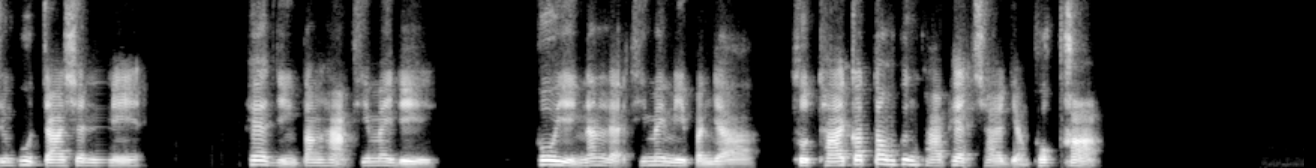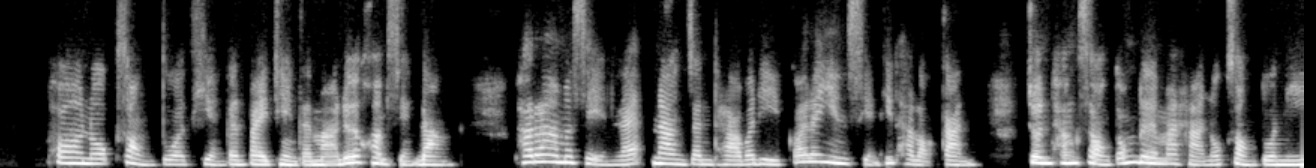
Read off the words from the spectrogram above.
จึงพูดจาเช่นนี้ เพศหญิงต่างหากที่ไม่ดี ผู้หญิงนั่นแหละที่ไม่มีปัญญา สุดท้ายก็ต้องพึ่งพาเพศชายอย่างพวกข้าพอนกสองตัวเถียงกันไปเถียงกันมาด้วยความเสียงดัง พระรามเสนและนางจันทราวดีก็ได้ยินเสียงที่ทะเลาะกัน จนทั้งสองต้องเดินมาหานกสองตัวนี้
